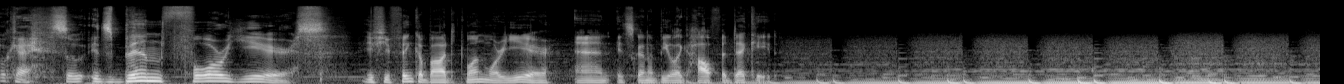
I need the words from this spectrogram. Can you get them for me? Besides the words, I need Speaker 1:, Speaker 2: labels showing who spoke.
Speaker 1: Okay, so it's been four years. If you think about it, one more year, and it's gonna be like half a decade.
